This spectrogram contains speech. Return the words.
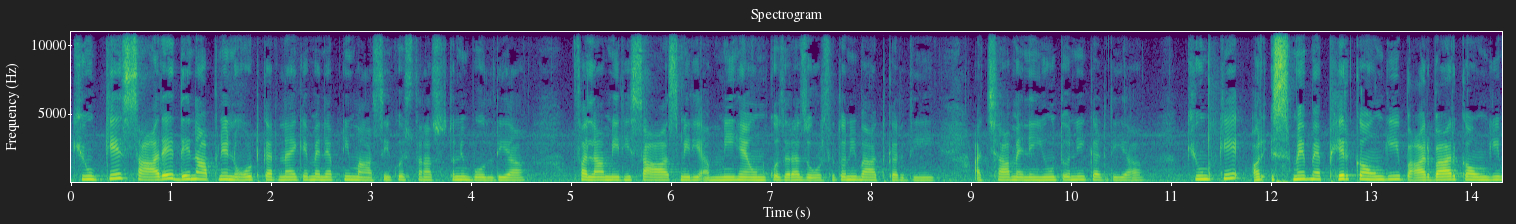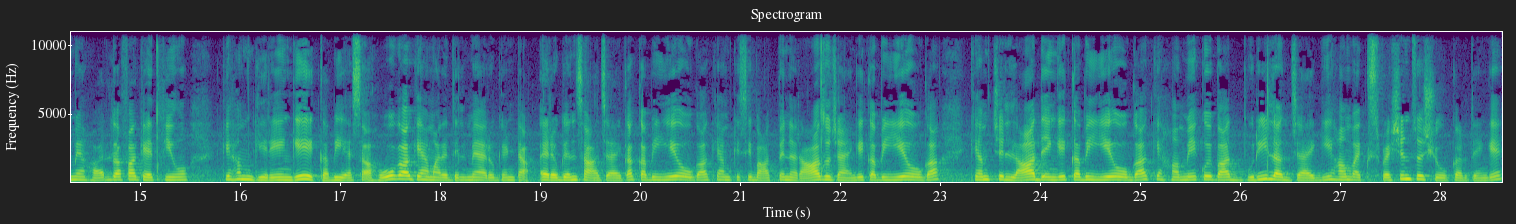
کیونکہ سارے دن آپ نے نوٹ کرنا ہے کہ میں نے اپنی ماسی کو اس طرح سے تو نہیں بول دیا فلاں میری ساس، میری امی ہیں، ان کو ذرا زور سے تو نہیں بات کر دی۔ اچھا میں نے یوں تو نہیں کر دیا۔ کیونکہ، اور اس میں میں پھر کہوں گی، بار بار کہوں گی، میں ہر دفعہ کہتی ہوں کہ ہم گریں گے۔ کبھی ایسا ہوگا کہ ہمارے دل میں ایروگنٹ ایروگنس آ جائے گا۔ کبھی یہ ہوگا کہ ہم کسی بات پہ ناراض ہو جائیں گے۔ کبھی یہ ہوگا کہ ہم چلا دیں گے۔ کبھی یہ ہوگا کہ ہمیں کوئی بات بری لگ جائے گی۔ ہم ایکسپریشن سے شو کر دیں گے۔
